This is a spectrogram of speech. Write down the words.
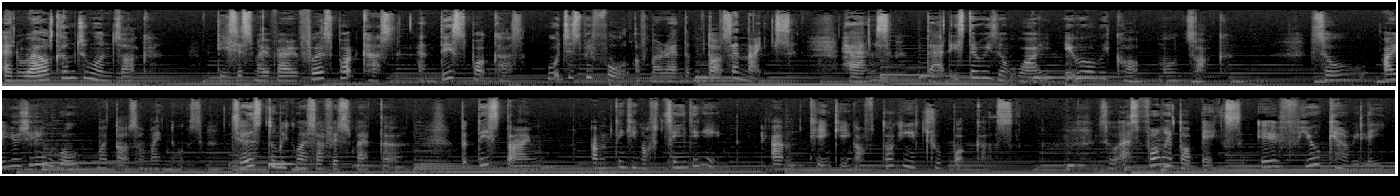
and welcome to Moon Talk. This is my very first podcast, and this podcast would just be full of my random thoughts and nights. Hence, that is the reason why it will be called Moon Talk. So, I usually wrote my thoughts on my notes just to make myself feel better, but this time I'm thinking of changing it. I'm thinking of talking it through podcast. So, as for my topics, if you can relate,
